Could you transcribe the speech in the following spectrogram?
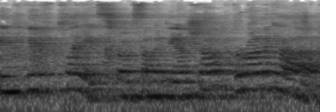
In fifth place from Summit Dance Shop, Veronica.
